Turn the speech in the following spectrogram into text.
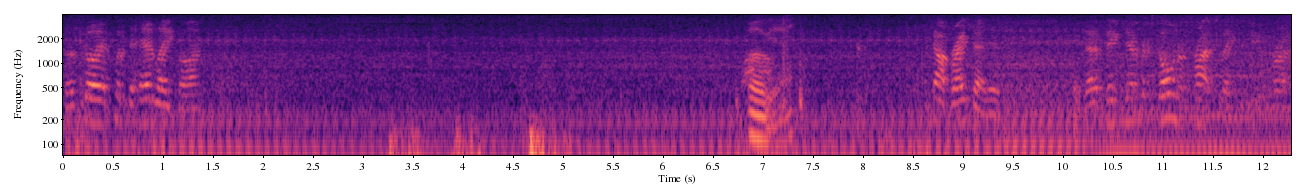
So let's go ahead and put the headlights on. oh yeah. Look how bright that is. Is that a big difference? Go in the front so they can see the front.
